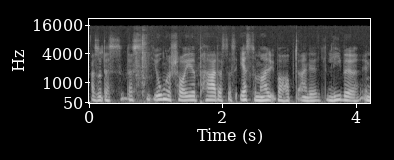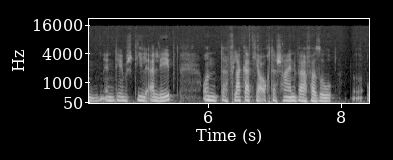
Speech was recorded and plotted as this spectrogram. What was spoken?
also das, das junge, scheue Paar, das das erste Mal überhaupt eine Liebe in, in dem Stil erlebt. Und da flackert ja auch der Scheinwerfer so äh,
